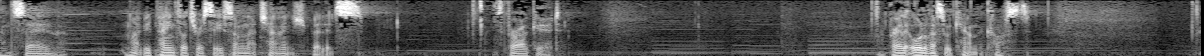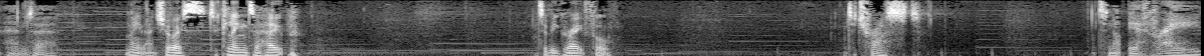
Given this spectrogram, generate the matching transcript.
And so it might be painful to receive some of that challenge, but it's it's for our good. I pray that all of us would count the cost and uh, make that choice to cling to hope, to be grateful, to trust, to not be afraid.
